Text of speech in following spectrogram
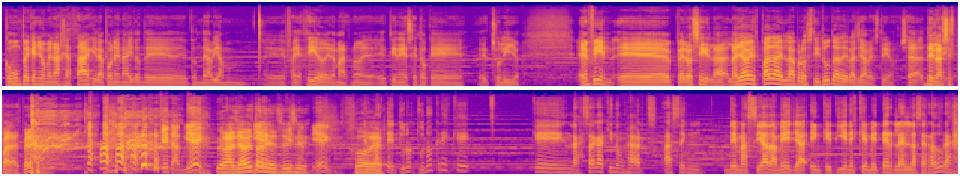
como un pequeño homenaje a Zack y la ponen ahí donde, donde habían eh, fallecido y demás, ¿no? Eh, eh, tiene ese toque eh, chulillo. En fin, eh, pero sí, la, la llave espada es la prostituta de las llaves, tío. O sea, de las espadas, pero Que también. de las llaves Bien, también, sí, que sí. también. Y Joder. aparte, ¿tú no, ¿tú no crees que, que en la saga Kingdom Hearts hacen demasiada mella en que tienes que meterla en la cerradura?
